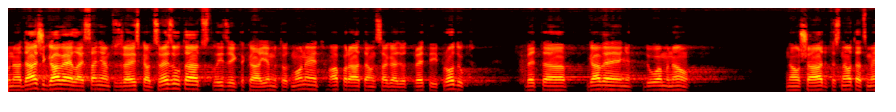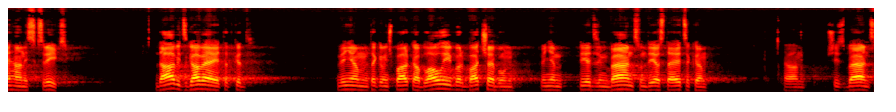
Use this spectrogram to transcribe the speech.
Un daži gavēja, lai saņemtu uzreiz kādus rezultātus, līdzīgi kā iemetot monētu aparātā un sagaidot pretī produktu, bet uh, gavēņa doma nav. Nav šāda, tas nav tāds mehānisks rīks. Dāvids gavēja tad, kad viņam, tad, kad viņš pārkāpa laulību ar Bačebu un viņam piedzima bērns, un Dievs teica, ka um, šis bērns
